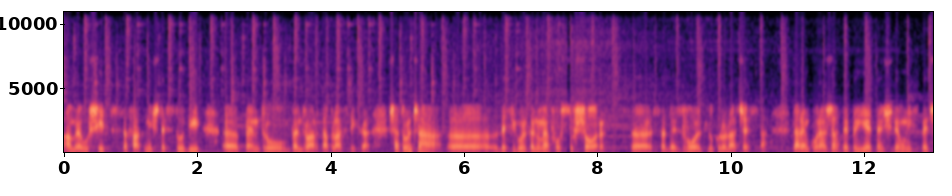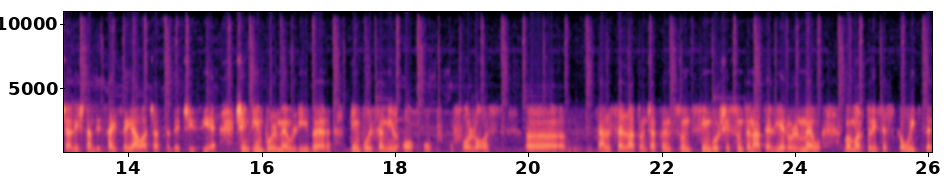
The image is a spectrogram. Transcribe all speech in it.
am reușit să fac niște studii pentru, pentru arta plastică. Și atunci, desigur că nu mi-a fost ușor să, să dezvolt lucrul acesta. Dar încurajat de prieteni și de unii specialiști, am zis hai să iau această decizie și în timpul meu liber, timpul să mi-l ocup cu folos, uh, de altfel, atunci când sunt singur și sunt în atelierul meu, vă mărturisesc că uit de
